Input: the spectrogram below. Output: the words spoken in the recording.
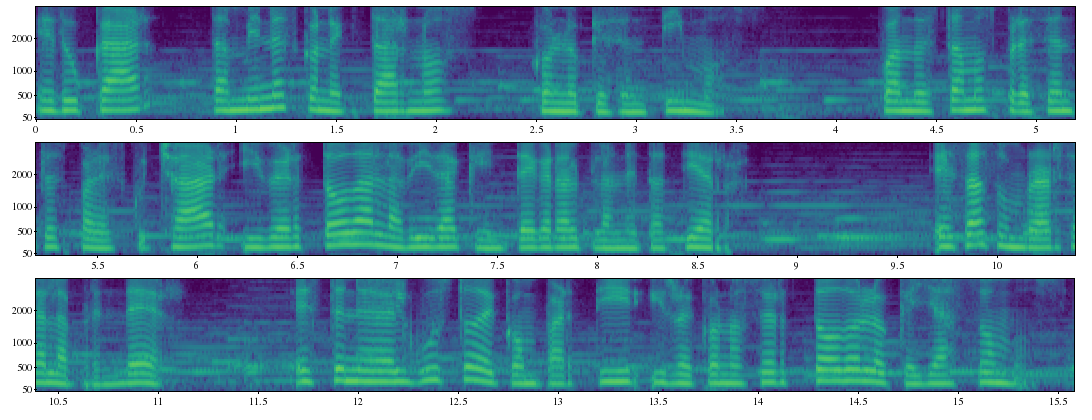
Educar también es conectarnos con lo que sentimos, cuando estamos presentes para escuchar y ver toda la vida que integra el planeta Tierra. Es asombrarse al aprender, es tener el gusto de compartir y reconocer todo lo que ya somos,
